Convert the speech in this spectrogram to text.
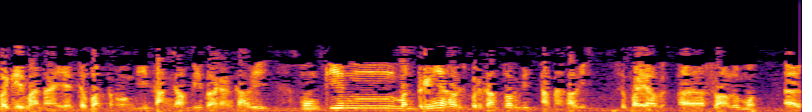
bagaimana ya coba tolong ditanggapi barangkali mungkin menterinya harus berkantor di sana kali supaya eh, selalu eh,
